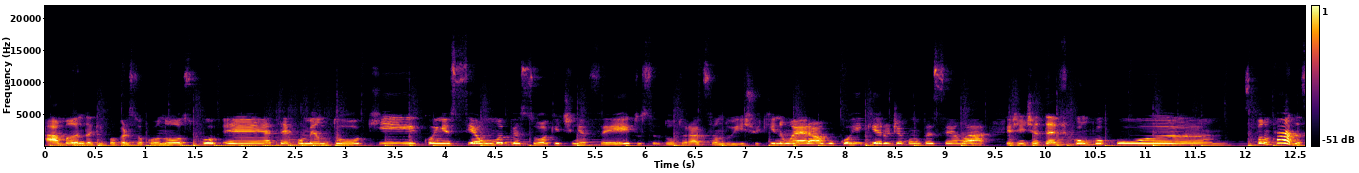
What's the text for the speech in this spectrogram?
a Amanda, que conversou conosco, é, até comentou que conhecia uma pessoa que tinha feito doutorado sanduíche que não era algo corriqueiro de acontecer lá. E a gente até ficou um pouco uh, espantadas,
